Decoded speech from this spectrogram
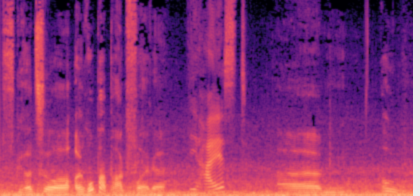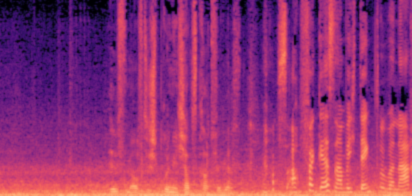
Das gehört zur Europapark-Folge. Die heißt? Ähm, oh, hilf mir auf die Sprünge, ich habe es gerade vergessen. Ich habe es auch vergessen, aber ich denke drüber nach,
